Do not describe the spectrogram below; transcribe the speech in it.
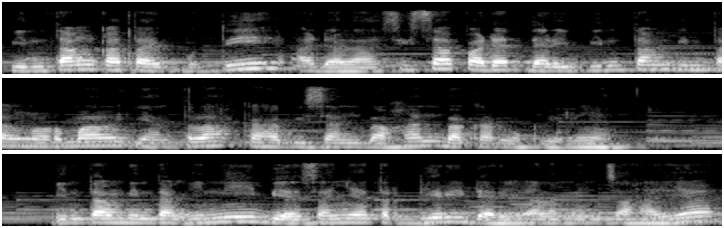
Bintang katai putih adalah sisa padat dari bintang-bintang normal yang telah kehabisan bahan bakar nuklirnya. Bintang-bintang ini biasanya terdiri dari elemen cahaya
